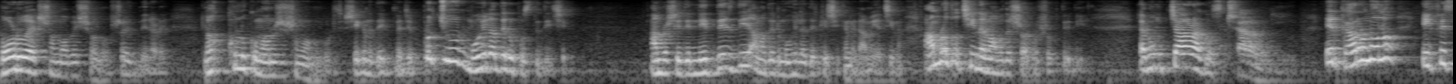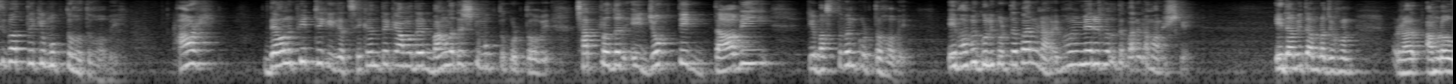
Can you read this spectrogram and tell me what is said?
বড় এক সমাবেশ হলো শহীদ মিনারে। লক্ষ লক্ষ মানুষের সমাগম করছে সেখানে দেখবেন যে প্রচুর মহিলাদের উপস্থিতি ছিল। আমরা সেদিন নির্দেশ দিয়ে আমাদের মহিলাদেরকে সেখানে নামিয়েছিলাম আমরা তো ছিলাম আমাদের সর্বশক্তি দিয়ে। এবং চার আগস্ট এর কারণ হলো এই ফেসিবাদ থেকে মুক্ত হতে হবে। আর দেওয়ালে ফিট থেকে গেছে। এখান থেকে আমাদের বাংলাদেশকে মুক্ত করতে হবে। ছাত্রদের এই যৌক্তিক দাবিকে বাস্তবায়ন করতে হবে। এভাবে গুলি করতে পারে না। এভাবে মেরে ফেলতে পারে না মানুষকে। এই দাবিতে আমরা যখন আমরাও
